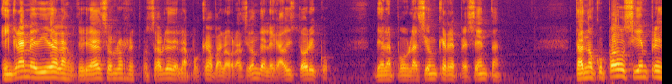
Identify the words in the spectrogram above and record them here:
En gran medida las autoridades son los responsables de la poca valoración del legado histórico de la población que representan, tan ocupados siempre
